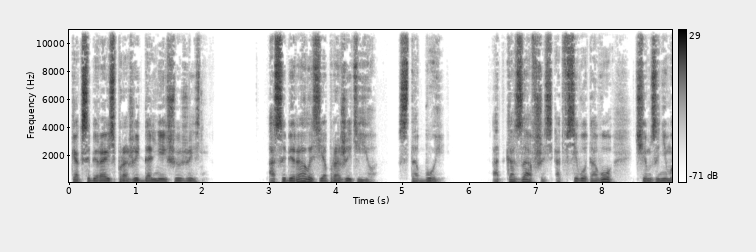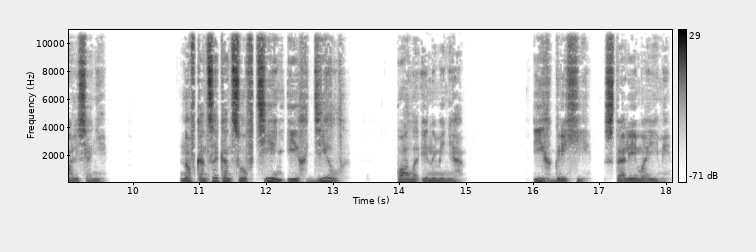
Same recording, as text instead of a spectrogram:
как собираюсь прожить дальнейшую жизнь. А собиралась я прожить ее с тобой отказавшись от всего того, чем занимались они. Но в конце концов тень их дел пала и на меня. Их грехи стали и моими.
